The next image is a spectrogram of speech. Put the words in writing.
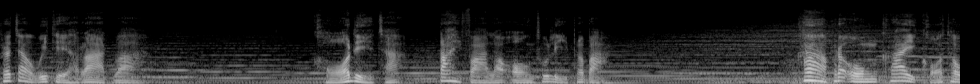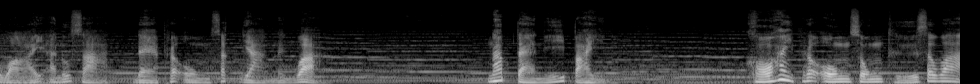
พระเจ้าวิเทหราชว่า ขอเดชะใต้ฝ่าละอองธุลีพระบาท ข้าพระองค์ใคร่ขอถวายอนุสาสแด่พระองค์สักอย่างหนึ่งว่า นับแต่นี้ไป ขอให้พระองค์ทรงถือซะว่า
